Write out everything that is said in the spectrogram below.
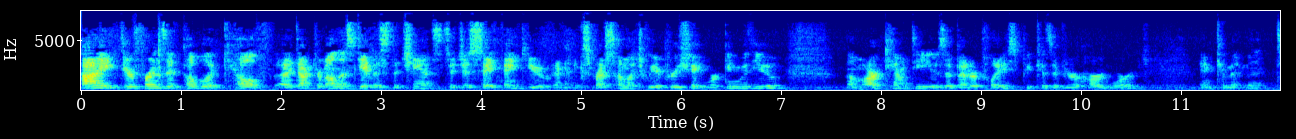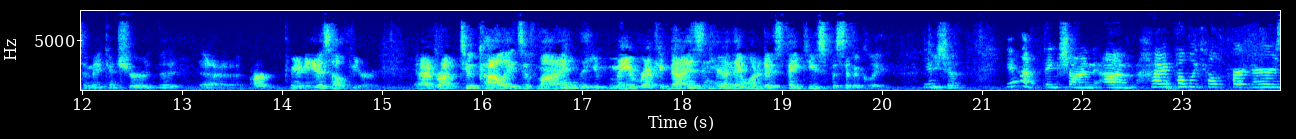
Hi, dear friends at Public Health. Uh, Dr. Melnick gave us the chance to just say thank you and express how much we appreciate working with you. Um, our county is a better place because of your hard work and commitment to making sure that uh, our community is healthier. And I brought two colleagues of mine that you may recognize in here, and they wanted to thank you specifically. Yeah. Tisha? Yeah, thanks, Sean. Um, hi, Public Health Partners.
